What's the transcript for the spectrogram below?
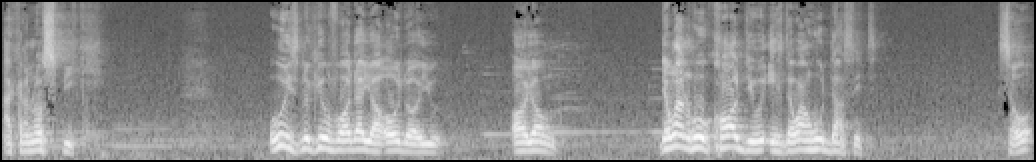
I cannot speak. Who is looking for whether you are old or you or young? The one who called you is the one who does it. So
